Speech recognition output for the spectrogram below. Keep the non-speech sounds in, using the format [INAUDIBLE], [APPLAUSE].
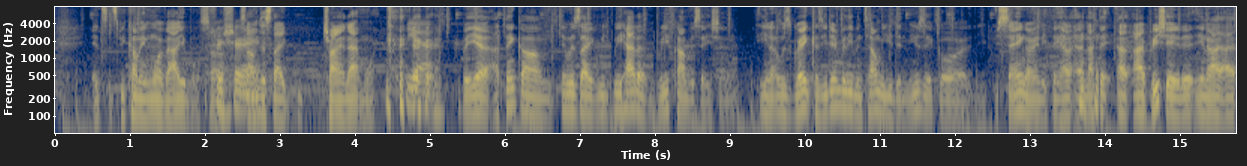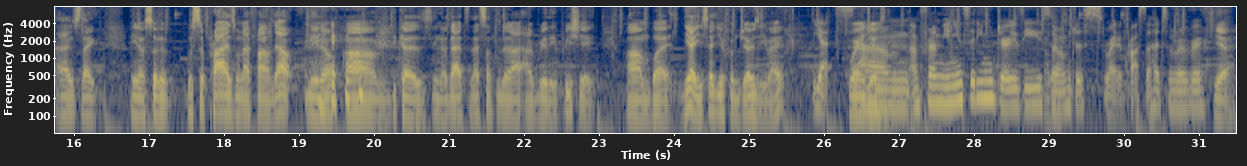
it's it's becoming more valuable. So For sure. so I'm just like trying that more. [LAUGHS] Yeah. [LAUGHS] but yeah, I think um it was like we we had a brief conversation. You know, it was great because you didn't really even tell me you did music or you sang or anything, I, and I think [LAUGHS] I, I appreciated it. You know, I I was like, you know, sort of was surprised when I found out. You know, [LAUGHS] um, because you know that's that's something that I, I really appreciate. Um, but yeah, you said you're from Jersey, right? yes. Where in Jersey? Um, I'm from Union City, New Jersey, so Okay. I'm just right across the Hudson River. Yeah.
